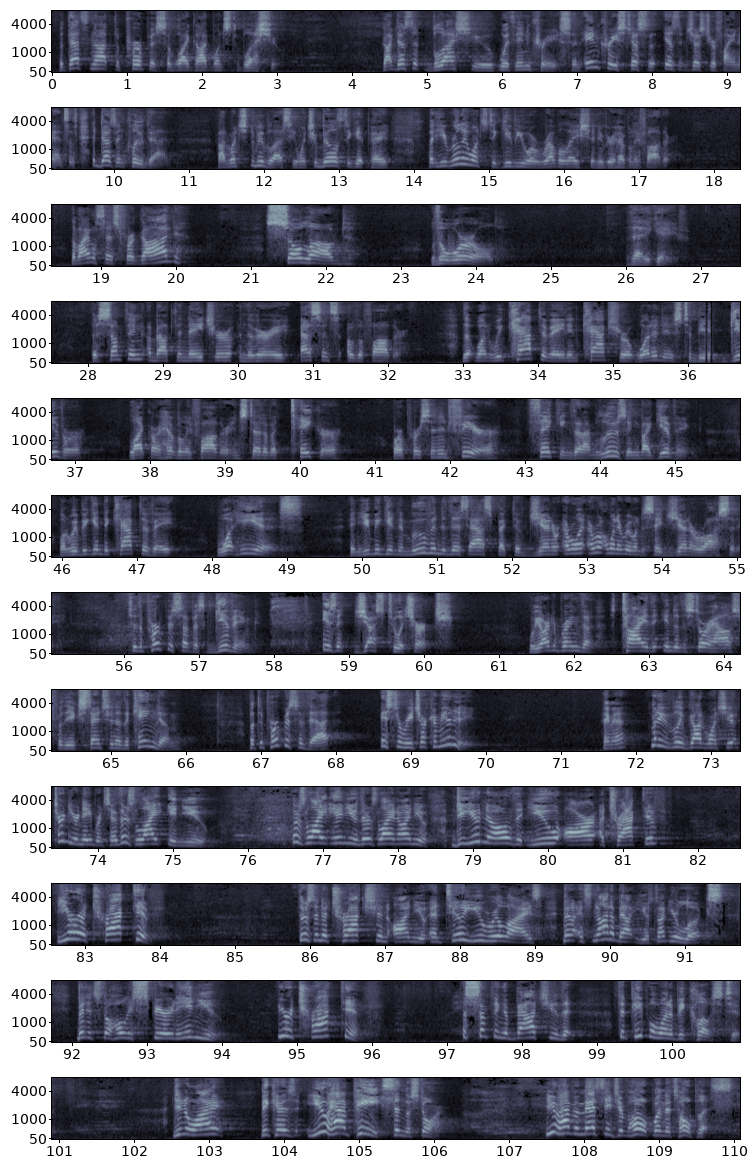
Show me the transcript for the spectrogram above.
But that's not the purpose of why God wants to bless you. God doesn't bless you with increase. And increase just isn't just your finances. It does include that. God wants you to be blessed. He wants your bills to get paid. But He really wants to give you a revelation of your Heavenly Father. The Bible says, For God so loved the world that He gave. There's something about the nature and the very essence of the Father that when we captivate and capture what it is to be a giver like our Heavenly Father instead of a taker or a person in fear thinking that I'm losing by giving, when we begin to captivate what He is, and you begin to move into this aspect of gener everyone, everyone, I want everyone to say generosity. So the purpose of us giving isn't just to a church. We are to bring the tithe into the storehouse for the extension of the kingdom, but the purpose of that is to reach our community. Amen? How many of you believe God wants you? Turn to your neighbor and say, There's light in you. There's light in you. There's light on you. Do you know that you are attractive? You're attractive. There's an attraction on you until you realize that it's not about you, it's not your looks, but it's the Holy Spirit in you. You're attractive. There's something about you that, that people want to be close to. Do you know why? Because you have peace in the storm. You have a message of hope when it's hopeless.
